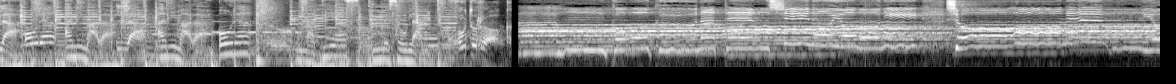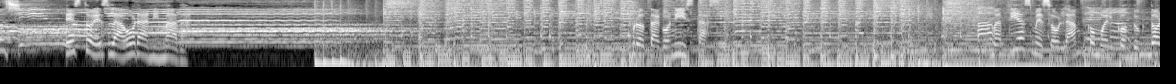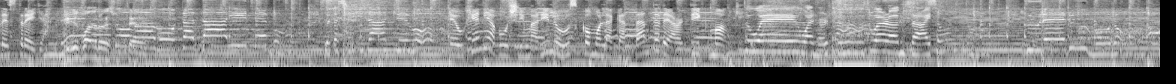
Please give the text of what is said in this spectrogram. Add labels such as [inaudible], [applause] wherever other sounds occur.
La Hora Animada. La Animada. Hora Matías Mesoulán. Futurock. Esto es La Hora Animada. Protagonistas. Mesolam como el conductor estrella. ¿De qué cuadro es usted? Eugenia Bush y Mariluz como la cantante de Arctic Monkey.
